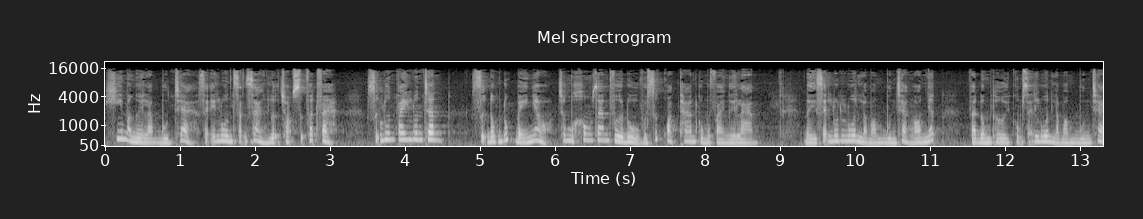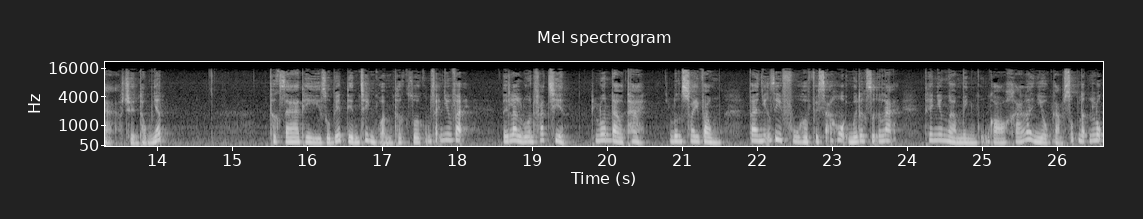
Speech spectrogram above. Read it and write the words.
khi mà người làm bún chả sẽ luôn sẵn sàng lựa chọn sự vất vả, sự luôn tay luôn chân, sự đông đúc bé nhỏ trong một không gian vừa đủ với sức quạt than của một vài người làm. Đấy sẽ luôn luôn là món bún chả ngon nhất và đồng thời cũng sẽ luôn là món bún chả truyền thống nhất. Thực ra thì dù biết tiến trình của ẩm thực rồi cũng sẽ như vậy. Đấy là luôn phát triển, luôn đào thải, luôn xoay vòng và những gì phù hợp với xã hội mới được giữ lại. Thế nhưng mà mình cũng có khá là nhiều cảm xúc lẫn lộn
